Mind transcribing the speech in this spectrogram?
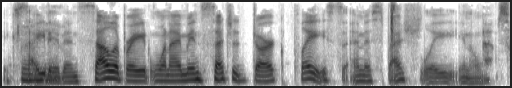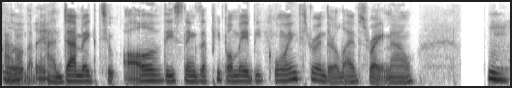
excited mm-hmm. and celebrate when I'm in such a dark place? And especially, you know, Absolutely. the pandemic to all of these things that people may be going through in their lives right now. Mm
